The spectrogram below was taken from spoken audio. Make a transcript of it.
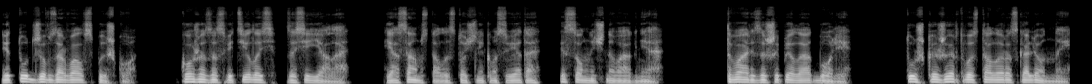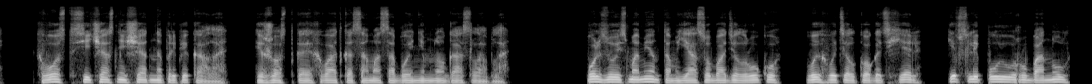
И тут же взорвал вспышку. Кожа засветилась, засияла. Я сам стал источником света и солнечного огня. Тварь зашипела от боли. Тушка жертвы стала раскаленной. Хвост сейчас нещадно припекала, и жесткая хватка сама собой немного ослабла. Пользуясь моментом, я освободил руку, выхватил коготь Хель и вслепую рубанул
